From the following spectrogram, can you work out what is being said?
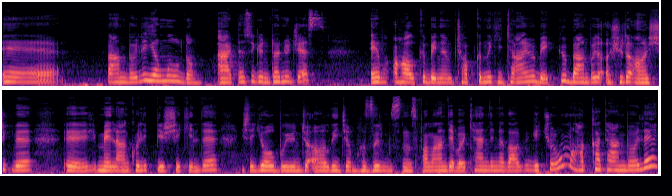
Ee, ben böyle yamuldum. Ertesi gün döneceğiz ev halkı benim çapkınlık hikayemi bekliyor. Ben böyle aşırı aşık ve e, melankolik bir şekilde işte yol boyunca ağlayacağım hazır mısınız falan diye böyle kendimle dalga geçiyorum ama hakikaten böyle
